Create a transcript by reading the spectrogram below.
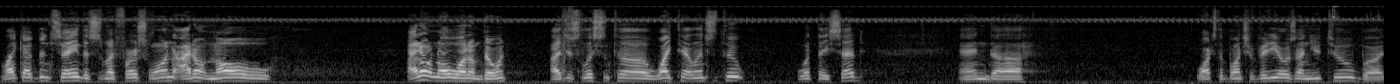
like I've been saying, this is my first one. I don't know. I don't know what I'm doing. I just listened to Whitetail Institute, what they said, and uh, watched a bunch of videos on YouTube. Uh,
